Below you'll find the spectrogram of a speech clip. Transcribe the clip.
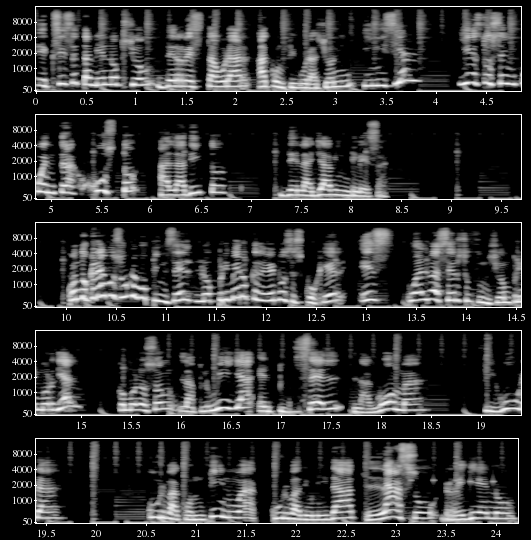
existe también la opción de restaurar a configuración inicial. Y esto se encuentra justo al ladito de la llave inglesa. Cuando creamos un nuevo pincel, lo primero que debemos escoger es cuál va a ser su función primordial, como lo son la plumilla, el pincel, la goma, figura, curva continua, curva de unidad, lazo, relleno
